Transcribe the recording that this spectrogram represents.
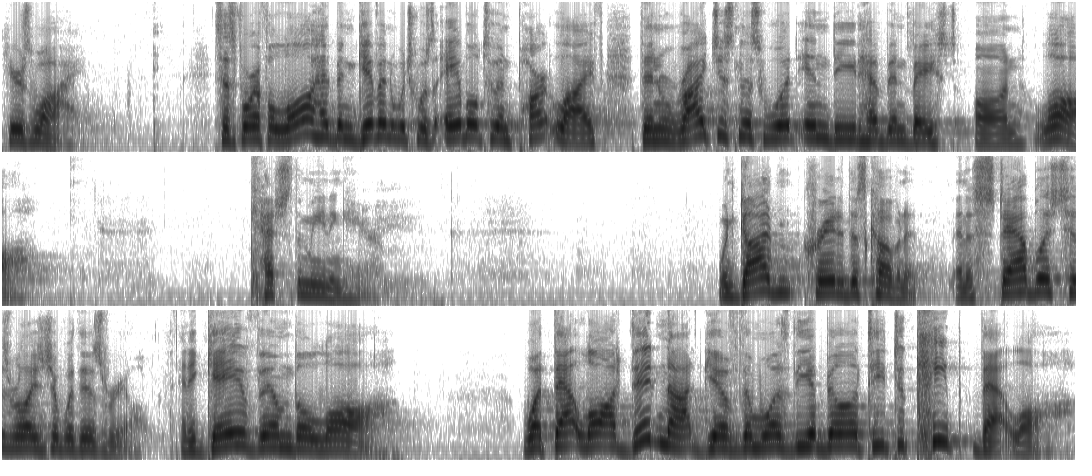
Here's why. It says, For if a law had been given which was able to impart life, then righteousness would indeed have been based on law. Catch the meaning here. When God created this covenant and established his relationship with Israel, and he gave them the law, what that law did not give them was the ability to keep that law.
